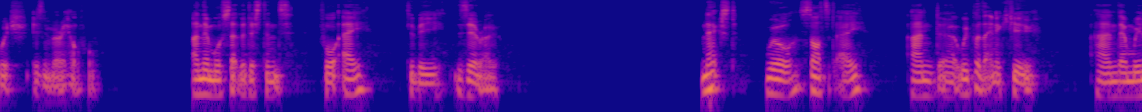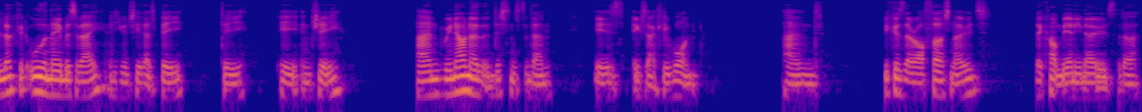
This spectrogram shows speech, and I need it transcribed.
which isn't very helpful. And then we'll set the distance for A to be 0. Next, we'll start at A and uh, we put that in a queue and then we look at all the neighbours of A and you can see that's B, D, E and G and we now know that the distance to them is exactly 1 and because they're our first nodes there can't be any nodes that are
